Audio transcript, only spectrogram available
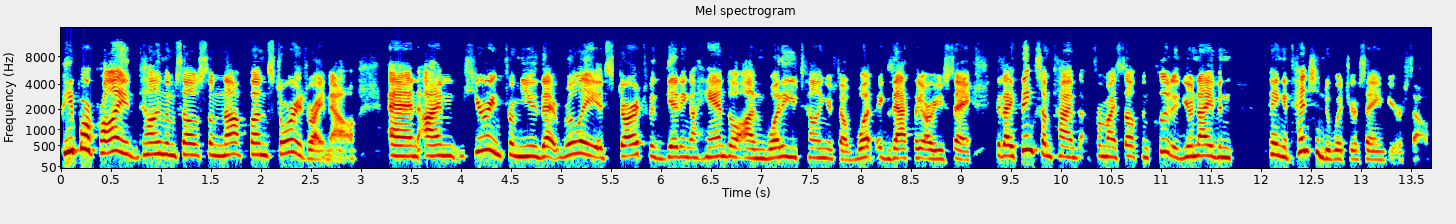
people are probably telling themselves some not fun stories right now. And i'm hearing from you that really it starts with getting a handle on what are you telling yourself? What exactly are you saying? Because i think sometimes for myself included you're not even paying attention to what you're saying to yourself.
